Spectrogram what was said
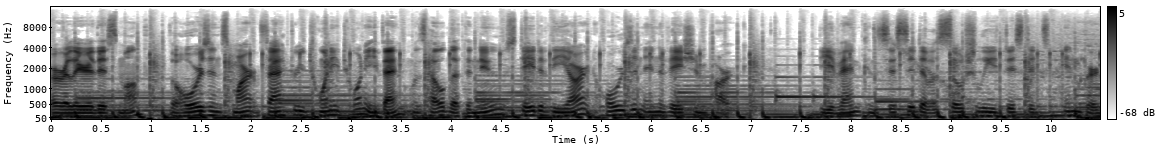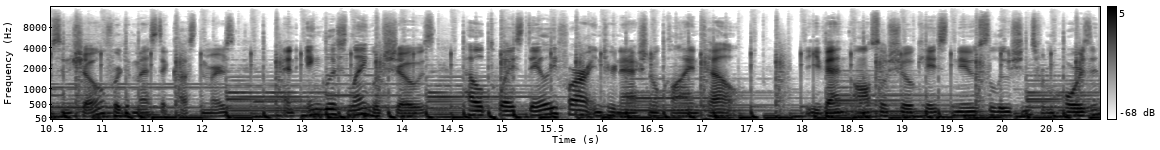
Earlier this month, the Horizon Smart Factory 2020 event was held at the new state of the art Horizon Innovation Park. The event consisted of a socially distanced in person show for domestic customers and English language shows held twice daily for our international clientele. The event also showcased new solutions from Horizon,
